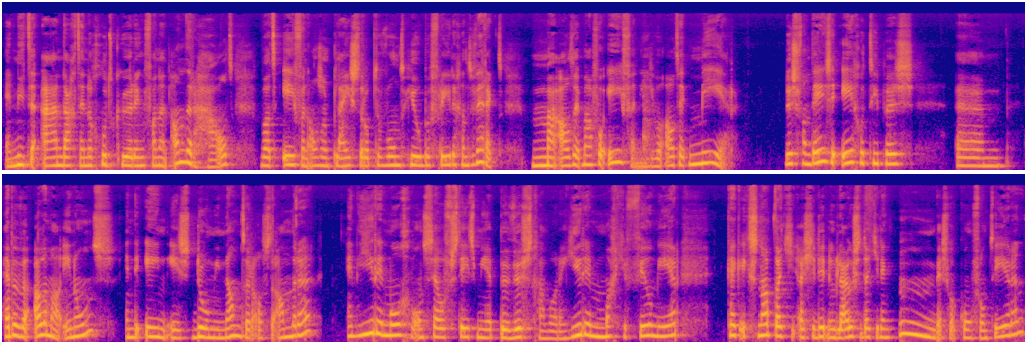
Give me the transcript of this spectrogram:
En niet de aandacht en de goedkeuring van een ander haalt, wat even als een pleister op de wond heel bevredigend werkt. Maar altijd maar voor even. Je wil altijd meer. Dus van deze egotypes um, hebben we allemaal in ons. En de een is dominanter als de andere. En hierin mogen we onszelf steeds meer bewust gaan worden. Hierin mag je veel meer Kijk, ik snap dat je, als je dit nu luistert, dat je denkt, mm, best wel confronterend.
